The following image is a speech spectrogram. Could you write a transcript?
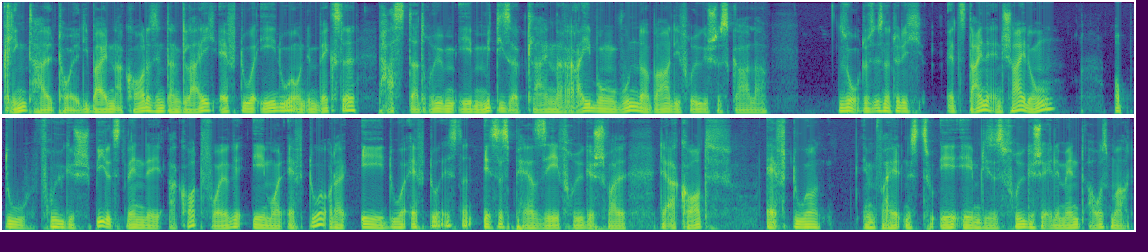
Klingt halt toll. Die beiden Akkorde sind dann gleich, F-Dur, E-Dur und im Wechsel passt da drüben eben mit dieser kleinen Reibung wunderbar die phrygische Skala. So, das ist natürlich jetzt deine Entscheidung, ob du phrygisch spielst, wenn die Akkordfolge E-Moll F-Dur oder E-Dur F-Dur ist, dann ist es per se phrygisch, weil der Akkord F-Dur im Verhältnis zu E eben dieses phrygische Element ausmacht.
